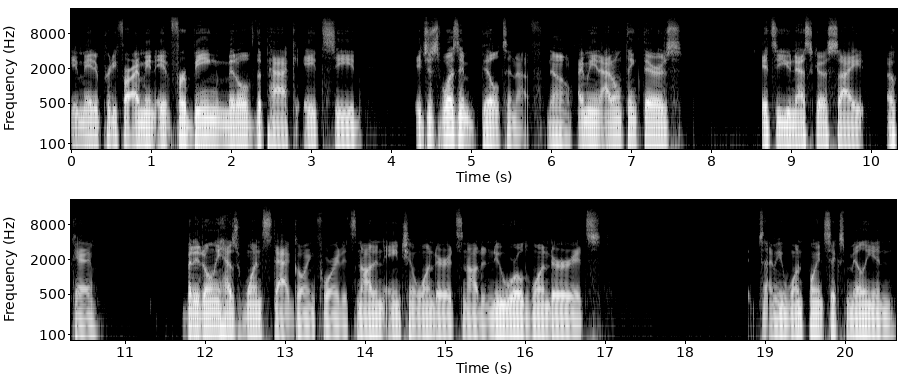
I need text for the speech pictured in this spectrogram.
It made it pretty far. I mean, it for being middle of the pack, eighth seed, it just wasn't built enough. No. I mean, I don't think there's. It's a UNESCO site, okay, but it only has one stat going for it. It's not an ancient wonder. It's not a new world wonder. It's. it's I mean, 1.6 million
